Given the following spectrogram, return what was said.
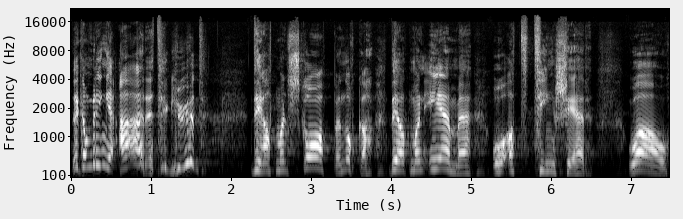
Det kan bringe ære til Gud. Det at man skaper noe, det at man er med, og at ting skjer. Wow!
